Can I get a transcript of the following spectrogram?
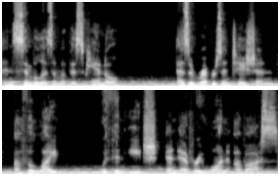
and symbolism of this candle as a representation of the light within each and every one of us,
